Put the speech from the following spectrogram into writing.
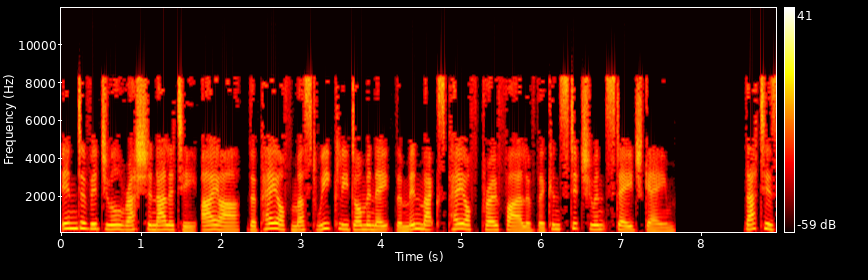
Individual rationality IR, the payoff must weakly dominate the min-max payoff profile of the constituent stage game. That is,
